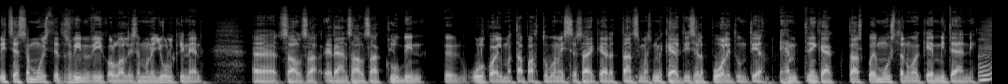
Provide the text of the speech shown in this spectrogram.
itse asiassa muistin, että viime viikolla oli semmoinen julkinen äh, salsa, erään salsa-klubin äh, ulkoilmatapahtuma, missä sai käydä tanssimassa. Me käytiin siellä puoli tuntia. Eihän tietenkään taas kun ei muistanut oikein mitään, niin mm.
